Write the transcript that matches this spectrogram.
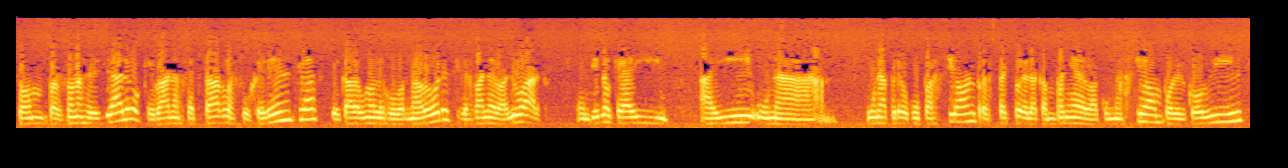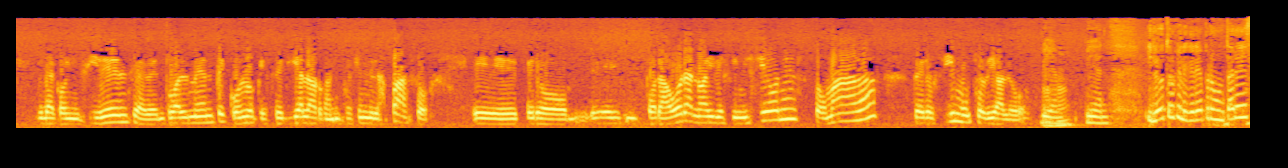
son personas de diálogo que van a aceptar las sugerencias de cada uno de los gobernadores y las van a evaluar. Entiendo que hay ahí una una preocupación respecto de la campaña de vacunación por el COVID y la coincidencia eventualmente con lo que sería la organización de las PASO. Eh, pero eh, por ahora no hay definiciones tomadas, pero sí mucho diálogo. Bien, bien. Y lo otro que le quería preguntar es,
